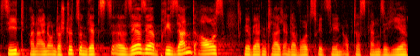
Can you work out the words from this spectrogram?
sieht an einer Unterstützung jetzt äh, sehr, sehr brisant aus. Wir werden gleich an der Wall Street sehen, ob das Ganze hier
